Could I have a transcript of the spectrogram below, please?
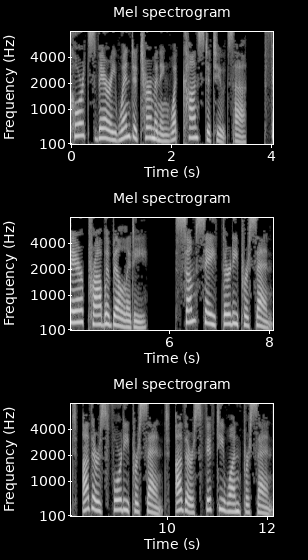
Courts vary when determining what constitutes a fair probability some say 30%, others 40%, others 51%.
